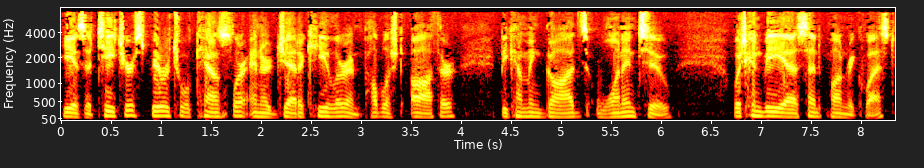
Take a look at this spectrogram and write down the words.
He is a teacher, spiritual counselor, energetic healer, and published author, Becoming Gods 1 and 2, which can be uh, sent upon request.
